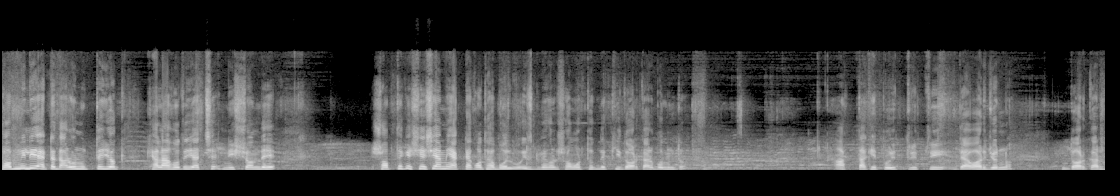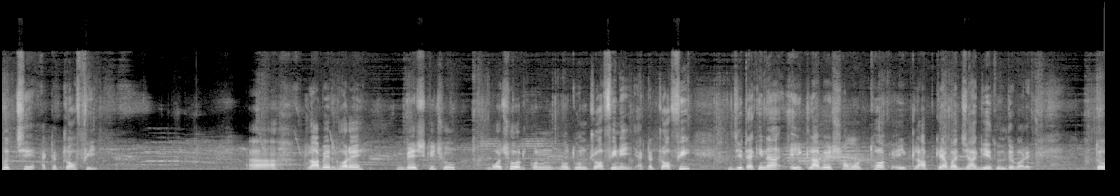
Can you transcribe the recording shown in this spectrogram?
সব মিলিয়ে একটা দারুণ উত্তেজক খেলা হতে যাচ্ছে নিঃসন্দেহে। সব থেকে শেষে আমি একটা কথা বলব। ইস্টবেঙ্গল সমর্থকদের কি দরকার বলুন তো? আত্মাকে পরিতৃপ্তি দেওয়ার জন্য দরকার হচ্ছে একটা ট্রফি। ক্লাবের ঘরে বেশ কিছু বছর কোন নতুন ট্রফি নেই। একটা ট্রফি যেটা কিনা এই ক্লাবের সমর্থক, এই ক্লাবকে আবার জাগিয়ে তুলতে পারে। তো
